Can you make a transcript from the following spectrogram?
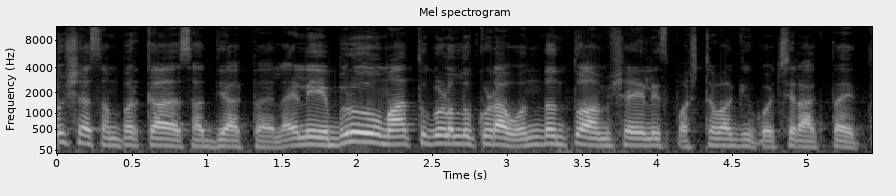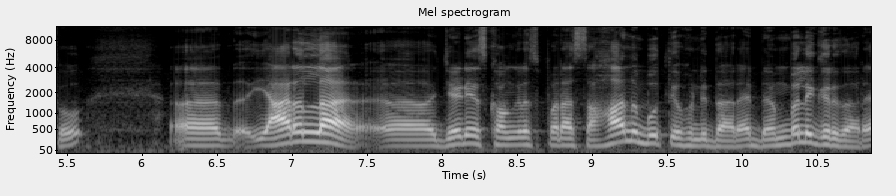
ಬಹುಶಃ ಸಂಪರ್ಕ ಸಾಧ್ಯ ಆಗ್ತಾ ಇಲ್ಲ. ಇಲ್ಲಿ ಇಬ್ಬರು ಮಾತುಗಳಲ್ಲೂ ಕೂಡ ಒಂದಂತೂ ಅಂಶ ಇಲ್ಲಿ ಸ್ಪಷ್ಟವಾಗಿ ಗೋಚರ ಆಗ್ತಾ ಇತ್ತು. ಯಾರೆಲ್ಲ ಜೆ ಡಿ ಎಸ್ ಕಾಂಗ್ರೆಸ್ ಪರ ಸಹಾನುಭೂತಿ ಹೊಂದಿದ್ದಾರೆ, ಬೆಂಬಲಿಗರಿದ್ದಾರೆ,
